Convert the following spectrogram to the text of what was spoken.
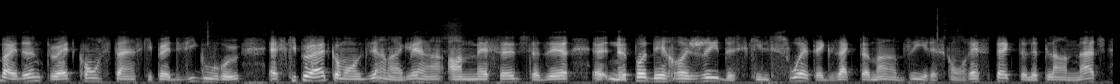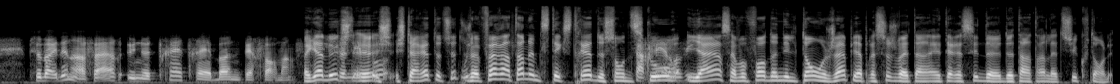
Biden peut être constant, est-ce qu'il peut être vigoureux, est-ce qu'il peut être, comme on le dit en anglais, hein, on message, c'est-à-dire euh, ne pas déroger de ce qu'il souhaite exactement dire? Est-ce qu'on respecte le plan de match? M. Biden a offert une très, très bonne performance. Regarde, Luc, euh, je, t'arrête tout de suite. Je vais faire entendre un petit extrait de son discours hier. Ça va pouvoir donner le ton aux gens, puis après ça, je vais être intéressé de, de t'entendre là-dessus. Écoutons-le.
